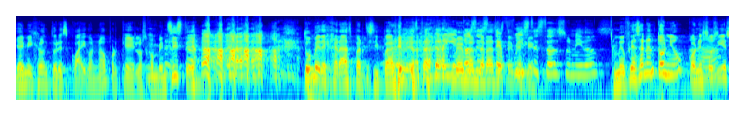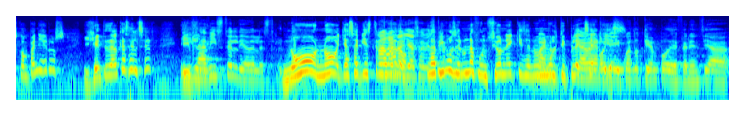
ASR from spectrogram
y ahí me dijeron, tú eres qui ¿no? Porque los convenciste. tú me dejarás participar en esta. Pero y me entonces mandarás te este fuiste viaje. a Estados Unidos Me fui a San Antonio con Ajá. esos 10 compañeros y gente de Alcacelser. y, la viste el día del estreno. No, no, ya se había estrenado. bueno, ya se había la vimos en una función X, en un Bueno, multiplex ya ver. X. Oye, ¿y cuánto tiempo de diferencia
